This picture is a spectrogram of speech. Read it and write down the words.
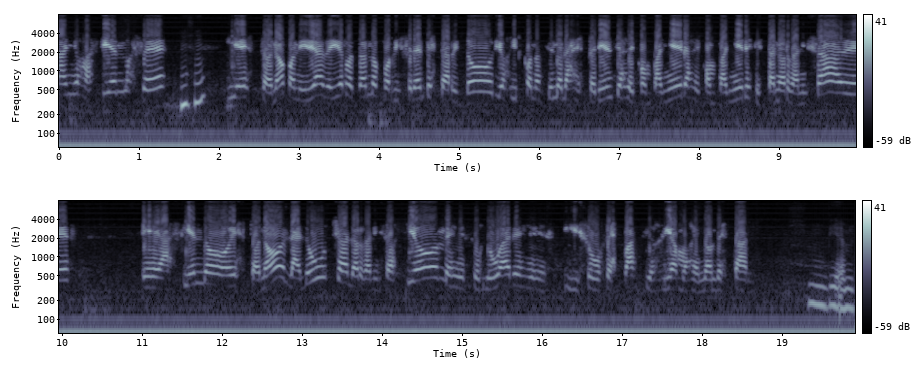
años haciéndose. Y esto, ¿no? Con la idea de ir rotando por diferentes territorios, ir conociendo las experiencias de compañeras, de compañeros que están organizadas, eh, haciendo esto, ¿no? La lucha, la organización desde sus lugares y sus espacios, digamos, en donde están. Bien.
